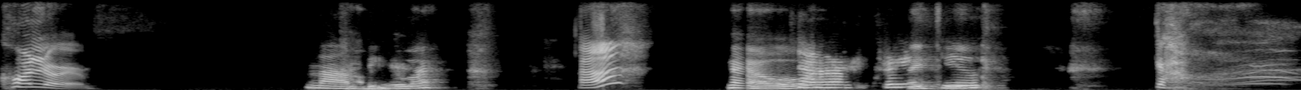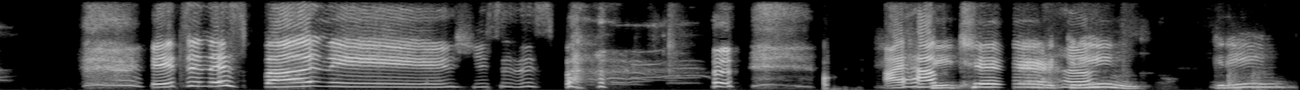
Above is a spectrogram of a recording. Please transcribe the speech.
color. Nothing. Huh? Caoba, I think. It's in Spanish. It's in Spanish. I have Teacher, Uh-huh. green. Green.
